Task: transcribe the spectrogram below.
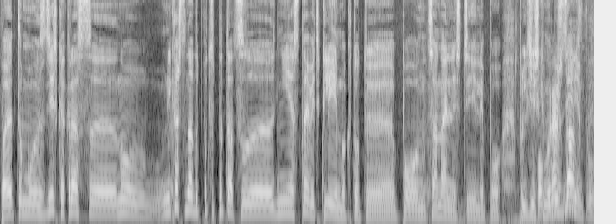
Поэтому здесь как раз, э, ну, мне кажется, надо пыт- пытаться не ставить клейма кто-то по национальности или по политическим По убеждениям, гражданству.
